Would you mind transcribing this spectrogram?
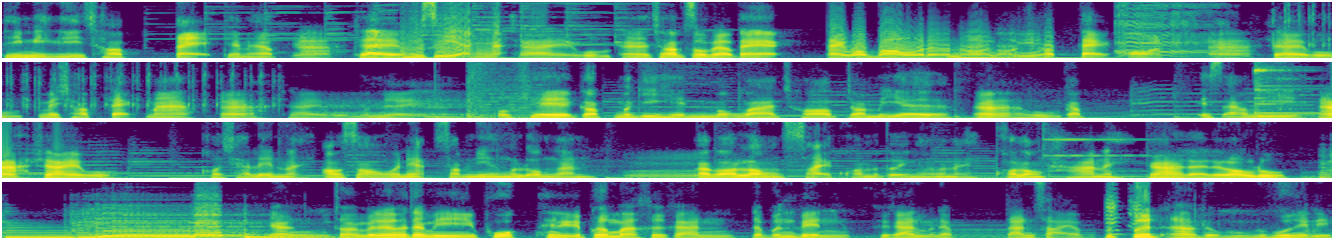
พี่หมิงนี่ชอบแตกใช่ไหมครับอ่าแต่มีเสียงอะใช่ผมเออชอบโซแบบแตกแตกเบาๆแต่อ่อนๆอย่างงี้ชอบแตกอ่อน อ่าใช่ผมไม่ชอบแตกมาก อ่าใช่ผมมันเหนื่อยโอเค ก็เมื่อกี้เห็นบอกว่าชอบจอห์นเมเยอร์อ่าผมกับ SRV อ่าใช่ผมขอชาเลนจ์หน่อย เอาสองวันเนี้ยสำเนียงมารวมกันอืมแล้วก็ลองใส่ความเป็นตัวเองเข้ามาหน่อยขอลองท้าหน่อย อ่าได้เดี๋ยวลองดู อย่างจอยไม่เลอร์เขาจะมีพวกเทคนิคที่เพิ่มมาคือการดับเบิลเบนคือการเหมือนแบบดันสายแบบปึ๊ดๆอ่าเดี๋ยวผมพูดไงดี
